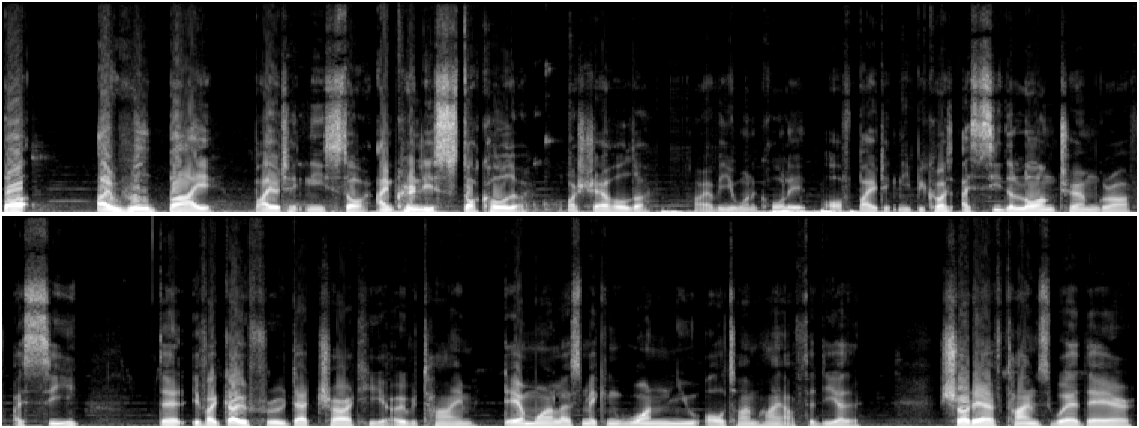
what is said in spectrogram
But I will buy Bio-Techne stock. I'm currently a stockholder or shareholder, however you want to call it, of Bio-Techne because I see the long-term graph. I see that if I go through that chart here over time, they are more or less making one new all-time high after the other. Sure, they have times where they're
